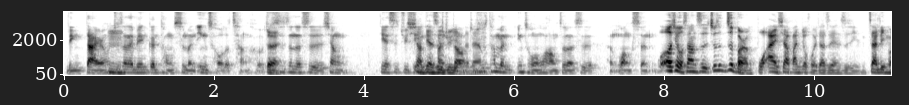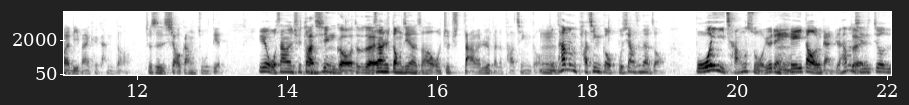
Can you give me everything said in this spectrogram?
领带，然后就在那边跟同事们应酬的场合，就是真的是像。电视剧像电视剧演的那样，就是他们应酬文化好像真的是很旺盛。而且我上次就是日本人不爱下班就回家这件事情，在另外地方也可以看到，就是小钢珠店。因为我上次去柏青哥，对不对？我上次去东京的时候，我就去打了日本的柏青哥。就他们爬庆狗不像是那种博弈场所，有点黑道的感觉。他们其实就是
